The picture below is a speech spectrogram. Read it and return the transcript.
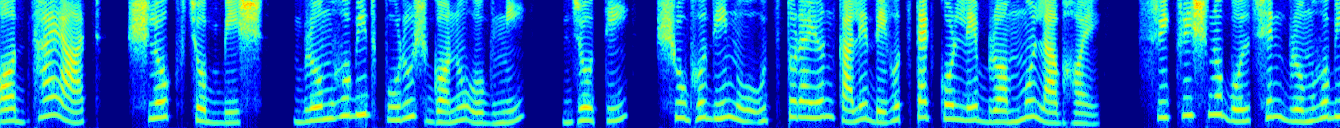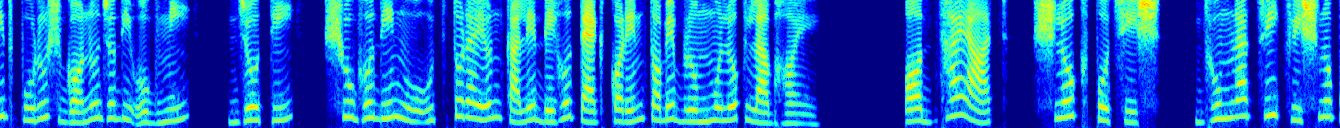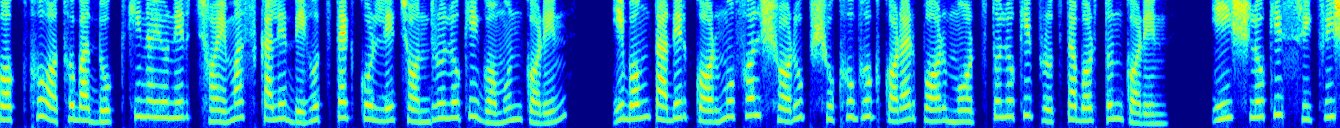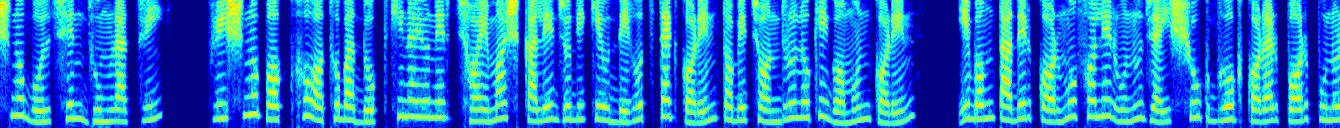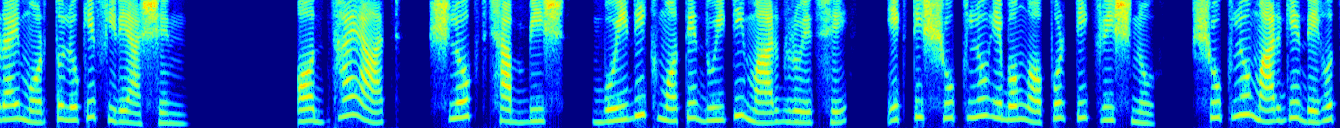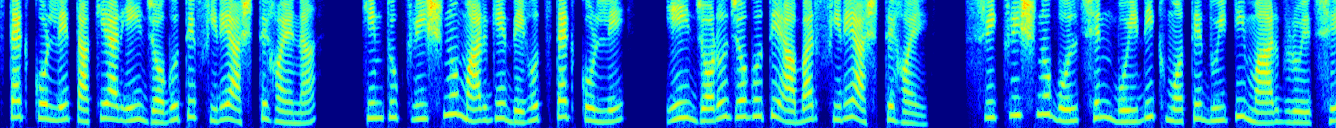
অধ্যায় আট, শ্লোক চব্বিশ। ব্রহ্মবিদ পুরুষ গণ অগ্নি, জ্যোতি, শুভদিন ও উত্তরায়ণ কালে দেহত্যাগ করলে ব্রহ্ম লাভ হয়। শ্রীকৃষ্ণ বলছেন ব্রহ্মবিদ পুরুষ গণ যদি অগ্নি, জ্যোতি, শুভদিন ও উত্তরায়ণ কালে দেহ ত্যাগ করেন তবে ব্রহ্মলোক লাভ হয়। অধ্যায় আট, শ্লোক পঁচিশ, ধূমরাত্রি কৃষ্ণপক্ষ অথবা দক্ষিণায়নের ছয় মাস কালে দেহত্যাগ করলে চন্দ্রলোকে গমন করেন এবং তাদের কর্মফল স্বরূপ সুখভোগ করার পর মর্তলোকে প্রত্যাবর্তন করেন। এই শ্লোকে শ্রীকৃষ্ণ বলছেন, ধূমরাত্রি, কৃষ্ণপক্ষ অথবা দক্ষিণায়নের ছয় মাস কালে যদি কেউ দেহত্যাগ করেন, তবে চন্দ্রলোকে গমন করেন এবং তাদের কর্মফলের অনুযায়ী সুখ ভোগ করার পর পুনরায় মর্তলোকে ফিরে আসেন। অধ্যায় আট, শ্লোক ২৬ বৈদিক মতে দুইটি মার্গ রয়েছে। একটি শুক্ল এবং অপরটি কৃষ্ণ। শুক্ল মার্গে দেহত্যাগ করলে তাকে আর এই জগতে ফিরে আসতে হয় না, কিন্তু কৃষ্ণ মার্গে দেহত্যাগ করলে এই জড়জগতে আবার ফিরে আসতে হয়। শ্রীকৃষ্ণ বলছেন, বৈদিক মতে দুইটি মার্গ রয়েছে,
